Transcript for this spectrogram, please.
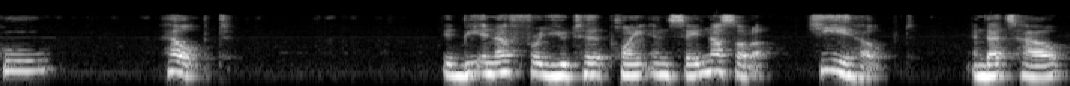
who helped? It'd be enough for you to point and say nasara, he helped. And that's how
